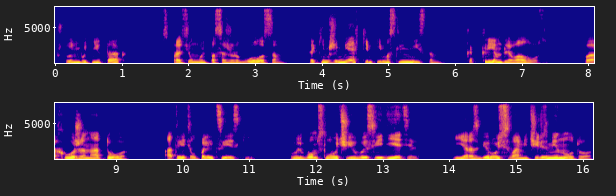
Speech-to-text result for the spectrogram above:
«Что-нибудь не так?» — спросил мой пассажир голосом, таким же мягким и маслянистым, как крем для волос. Похоже на то, ответил полицейский. В любом случае вы свидетель. Я разберусь с вами через минуту.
